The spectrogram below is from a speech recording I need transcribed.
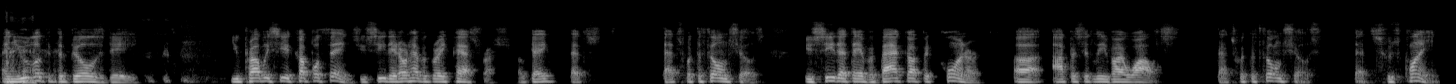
and you look at the Bills D, you probably see a couple things. You see they don't have a great pass rush. Okay, that's that's what the film shows. You see that they have a backup at corner uh, opposite Levi Wallace. That's what the film shows. That's who's playing.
